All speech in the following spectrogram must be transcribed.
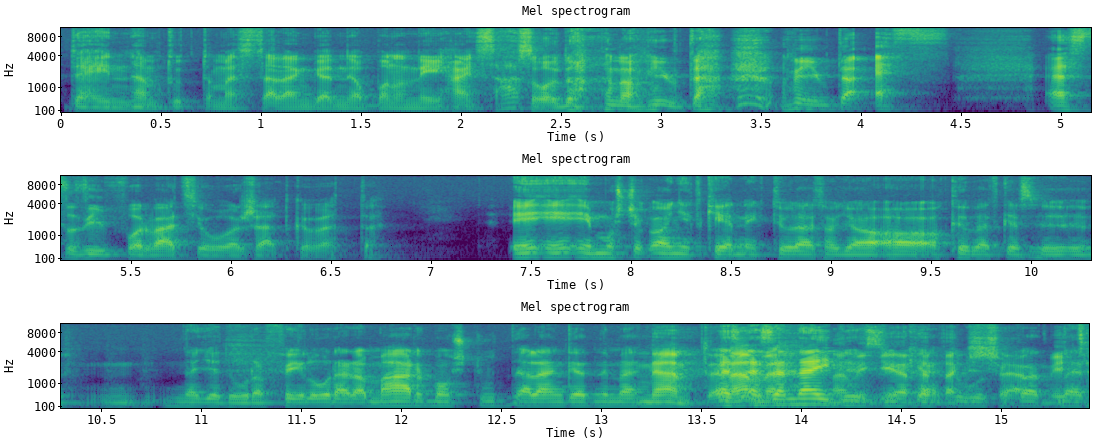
De én nem tudtam ezt elengedni abban a néhány száz oldalon, ami után, ami után ezt, ezt az információhorzsát követte. Én, én, én most csak annyit kérnék tőled, hogy a, a következő negyed óra, fél órára már most tud elengedni, mert nem, ez, nem, ezen ne időzzünk el túl sokat, mert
